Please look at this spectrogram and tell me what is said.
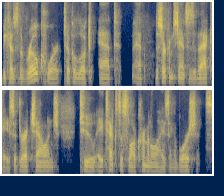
because the Roe court took a look at, at the circumstances of that case, a direct challenge to a Texas law criminalizing abortions,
